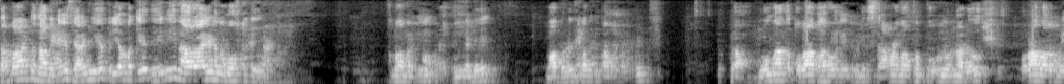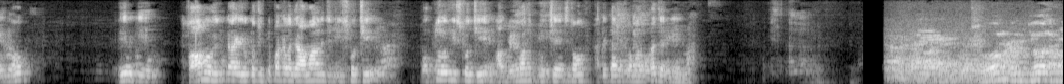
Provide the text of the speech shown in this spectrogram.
సర్వార్థ సాధకే శరణ్యే ప్రియంబకే దేవి నారాయణ నమోస్తుతే. అమ్మా మనకి ఎందుకంటే మా పల్లెటూరు భూమాత గోమాత తులాభారం అనేటువంటి శ్రావణ మాసం పౌర్ణమి ఉన్నాడు తులాభారం వేయడం దీనికి సామూహికంగా ఈ యొక్క చుట్టుపక్కల గ్రామాల నుంచి తీసుకొచ్చి భక్తులు తీసుకొచ్చి ఆ గోమాత పూజ చేయించడం అన్ని కార్యక్రమాలు కూడా జరిగాయి. ఓం గురుభ్యో నమ.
